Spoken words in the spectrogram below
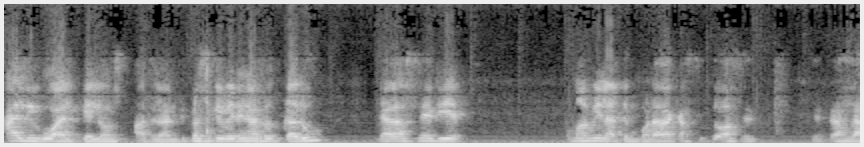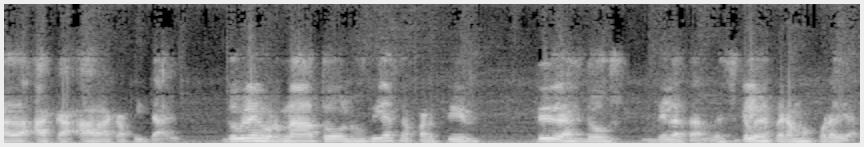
al igual que los Atlánticos. Así que vienen a Rotcarú, ya la serie más bien la temporada casi toda se, traslada acá a la capital. Doble jornada todos los días a partir de las 2 de la tarde. Así que los esperamos por allá.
